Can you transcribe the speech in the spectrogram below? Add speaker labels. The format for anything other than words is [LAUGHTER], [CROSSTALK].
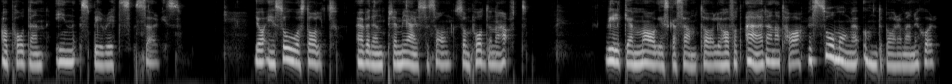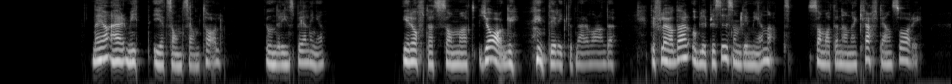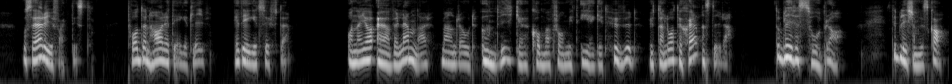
Speaker 1: av podden In Spirits Service. Jag är så stolt över den premiärsäsong som podden har haft. Vilka magiska samtal jag har fått äran att ha med så många underbara människor. När jag är mitt i ett sådant samtal, under inspelningen, är det oftast som att jag [LAUGHS] inte är riktigt närvarande. Det flödar och blir precis som det är menat, som att en annan kraft är ansvarig. Och så är det ju faktiskt. Podden har ett eget liv, ett eget syfte. Och när jag överlämnar, med andra ord undviker att komma från mitt eget huvud, utan låter själen styra, då blir det så bra. Det blir som det ska.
